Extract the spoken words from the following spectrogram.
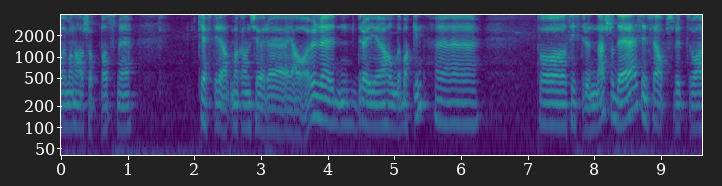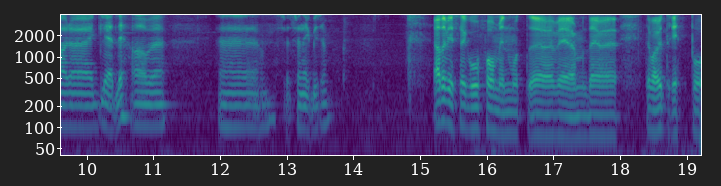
når man har såpass med krefter igjen at man kan kjøre ja, vel eh, drøye halve bakken eh, på siste runden der, så det syns jeg absolutt var eh, gledelig av eh, Sve- Sven Erik Bystrøm. Ja, det viser god form inn mot eh, VM. Det, det var jo dritt på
